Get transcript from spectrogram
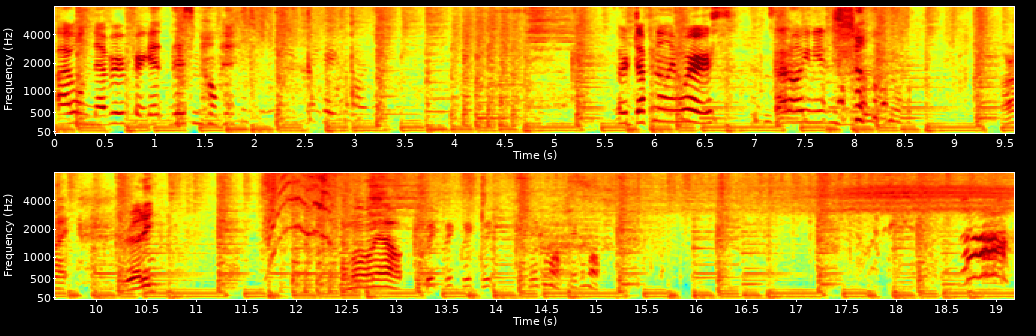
I will never forget this moment. They're definitely worse. Is that all you needed to know? All right, you ready? Come on out. Quick, quick, quick, quick. Shake them off, shake them off. Ah!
